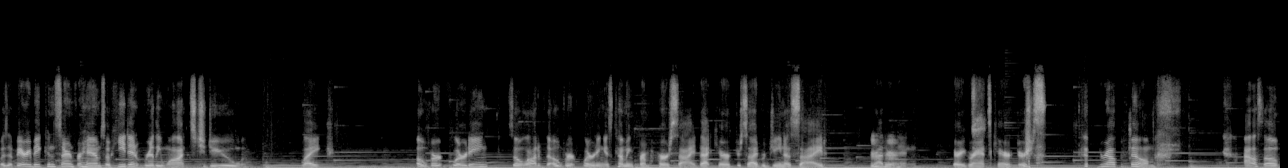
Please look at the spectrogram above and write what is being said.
was a very big concern for him. So he didn't really want to do like overt flirting. So a lot of the overt flirting is coming from her side, that character side, Regina's side, rather Mhm. than Cary Grant's characters throughout the film. I also,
